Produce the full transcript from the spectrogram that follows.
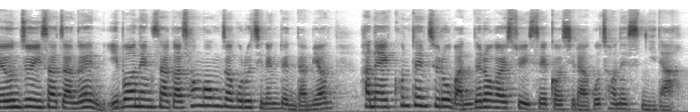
배운주 이사장은 이번 행사가 성공적으로 진행된다면 하나의 콘텐츠로 만들어갈 수 있을 것이라고 전했습니다.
